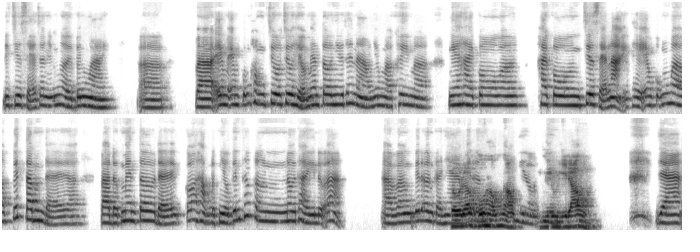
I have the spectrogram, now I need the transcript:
đi chia sẻ cho những người bên ngoài uh, và em em cũng không chưa chưa hiểu mentor như thế nào nhưng mà khi mà nghe hai cô hai cô chia sẻ lại thì em cũng uh, quyết tâm để uh, vào được mentor để có học được nhiều kiến thức hơn nơi thầy nữa à, à vâng biết ơn cả nhà tôi đó cũng không học nhiều. nhiều gì đâu. Dạ.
